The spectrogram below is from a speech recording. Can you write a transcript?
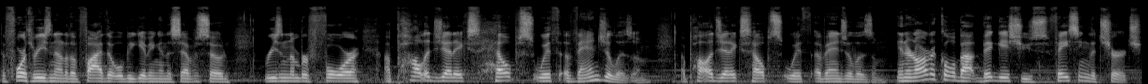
The fourth reason out of the five that we'll be giving in this episode, reason number four, apologetics helps with evangelism. Apologetics helps with evangelism. In an article about big issues facing the church,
